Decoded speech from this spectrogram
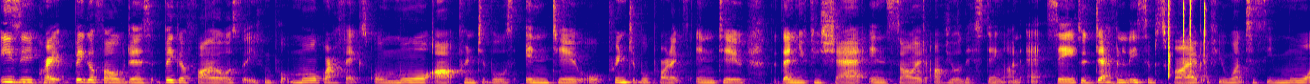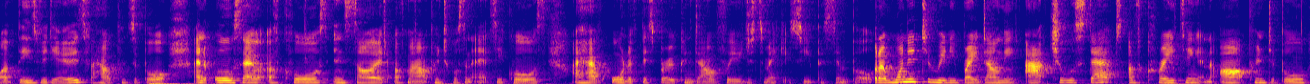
easily create bigger folders, bigger files that you can put more graphics or more art printables into or printable products into that then you can share inside of your listing on Etsy. So definitely subscribe if you want to see more of these videos for help and support. And also, of course, inside of my art printables on Etsy course, I have all of this broken down for you just to make it super simple. But I wanted to really break down the actual steps of creating an art printable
